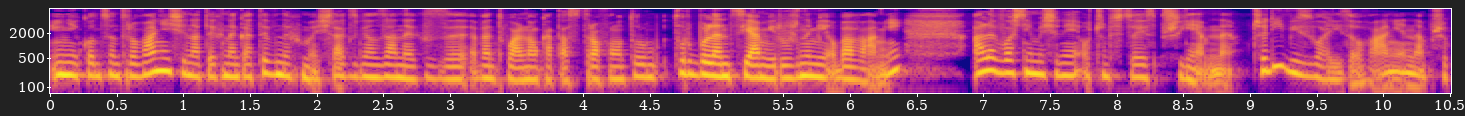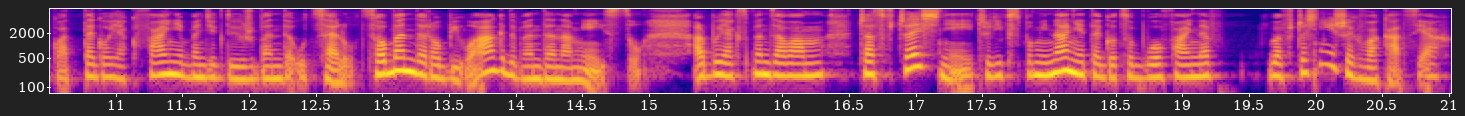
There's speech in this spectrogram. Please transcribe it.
i nie koncentrowanie się na tych negatywnych myślach związanych z ewentualną katastrofą, turbulencjami, różnymi obawami, ale właśnie myślenie o czymś, co jest przyjemne, czyli wizualizowanie na przykład tego, jak fajnie będzie, gdy już będę u celu, co będę robiła, gdy będę na miejscu, albo jak spędzałam czas wcześniej, czyli wspominanie tego, co było fajne we wcześniejszych wakacjach.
